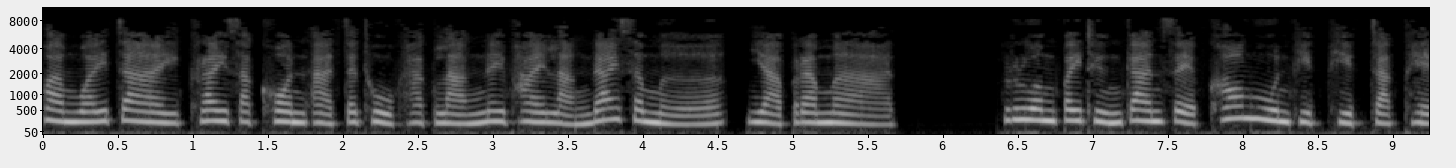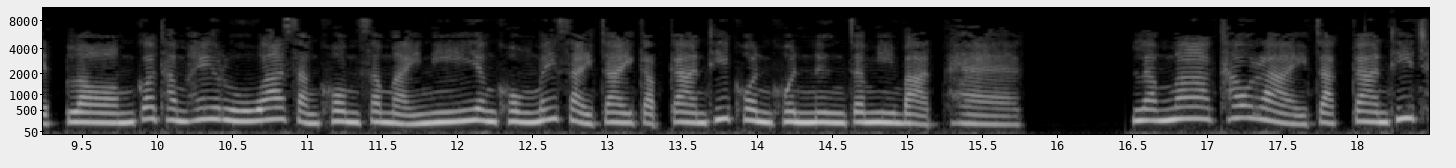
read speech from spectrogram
ความไว้ใจ ใครสักคนอาจจะถูกหักหลังในภายหลังได้เสมอ อย่าประมาทรวมไปถึงการเสพข้อมูลผิดๆจากเพจปลอม ก็ทำให้รู้ว่าสังคมสมัยนี้ยังคงไม่ใส่ใจกับการที่คนคนหนึ่งจะมีบาดแผล ละมากเท่าไหร่จากการที่แช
